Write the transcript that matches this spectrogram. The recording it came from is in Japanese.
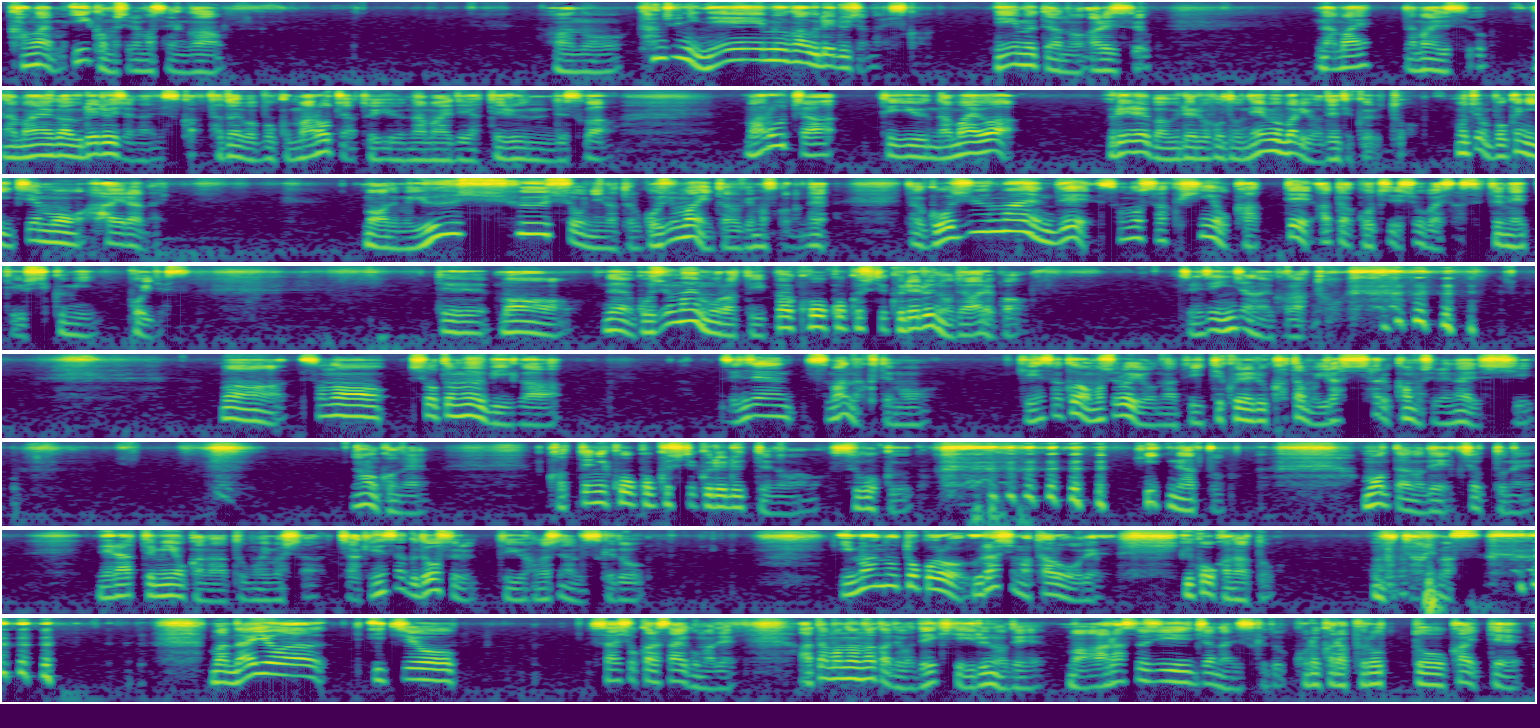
考えもいいかもしれませんが、あの、単純にネームが売れるじゃないですか。ネームってあの、あれですよ。名前？名前ですよ。名前が売れるじゃないですか。例えば僕、マロチャという名前でやってるんですが、マロチャっていう名前は、売れれば売れるほどネームバリューは出てくると。もちろん僕に1円も入らない。まあでも優秀賞になったら50万円いただけますからね。だから50万円でその作品を買って、あとはこっちで商売させてねっていう仕組みっぽいです。で、まあね、50万円もらっていっぱい広告してくれるのであれば、全然いいんじゃないかなと。まあ、そのショートムービーが全然つまんなくても、原作は面白いよなって言ってくれる方もいらっしゃるかもしれないですし、なんかね、勝手に広告してくれるっていうのはすごく いいなと思ったので、ちょっとね、狙ってみようかなと思いました。じゃあ原作どうするっていう話なんですけど、今のところ、浦島太郎で行こうかなと思っております。まあ内容は一応最初から最後まで頭の中ではできているので、まああらすじじゃないですけど、これからプロットを書いて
